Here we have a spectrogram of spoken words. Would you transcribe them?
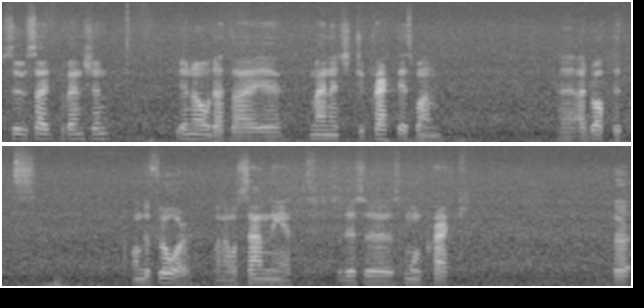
suicide prevention you know that I uh, managed to crack this one. Uh, I dropped it on the floor when I was sanding it. So there's a small crack. But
